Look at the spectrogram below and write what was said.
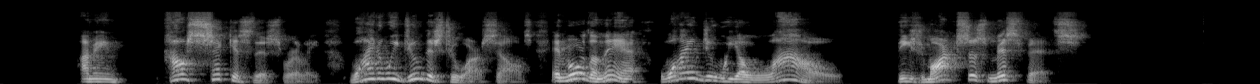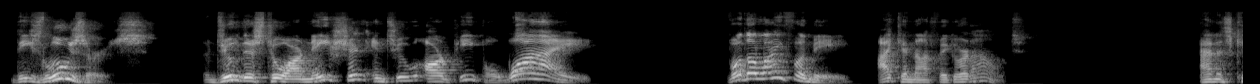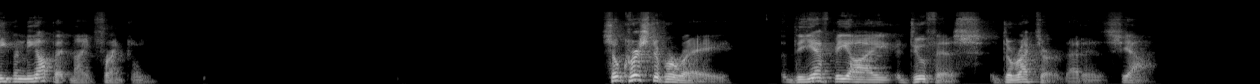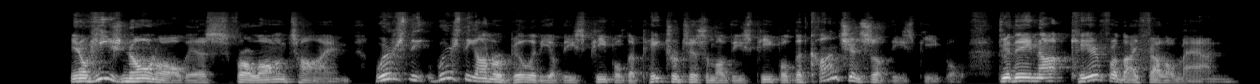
I mean, how sick is this really? Why do we do this to ourselves? And more than that, why do we allow these Marxist misfits, these losers, do this to our nation and to our people? Why? For the life of me, I cannot figure it out. And it's keeping me up at night, frankly. So Christopher Wray, the FBI doofus director, that is, yeah. You know, he's known all this for a long time. Where's the where's the honorability of these people, the patriotism of these people, the conscience of these people? Do they not care for thy fellow man?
